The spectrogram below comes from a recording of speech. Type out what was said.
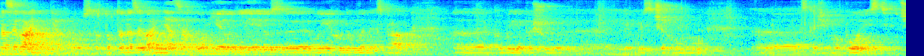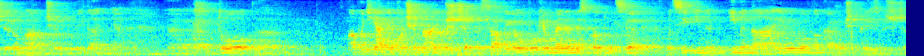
називання просто. Тобто називання загалом є однією з е, моїх улюблених справ, е, коли я пишу е, якусь чергову, скажімо, повість, чи роман, чи оповідання, то, мабуть, я не починаю ще писати його, поки в мене не складуться оці імена і, умовно кажучи, прізвища.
